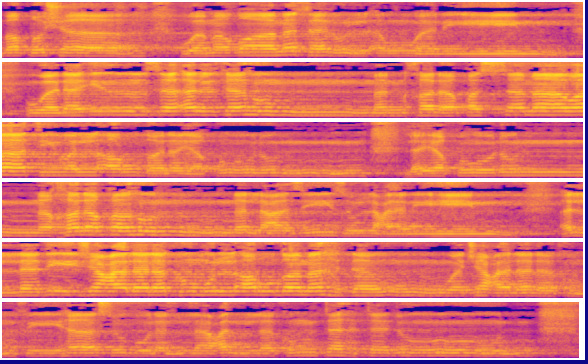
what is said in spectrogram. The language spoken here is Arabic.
بطشا ومضى مثل الأولين. ولئن سألتهم من خلق السماوات والأرض ليقولن, ليقولن خلقهن العزيز العليم. الذي جعل لكم الأرض مهدا وجعل لكم فيها سبلا لعلكم تهتدون.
